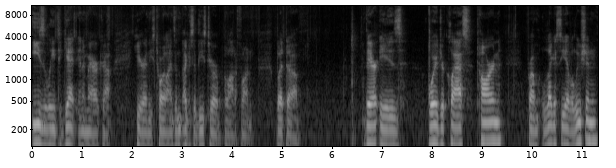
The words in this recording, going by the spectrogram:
easily to get in America here in these toy lines. And like I said, these two are a lot of fun. But uh, there is Voyager class Tarn from Legacy Evolution.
